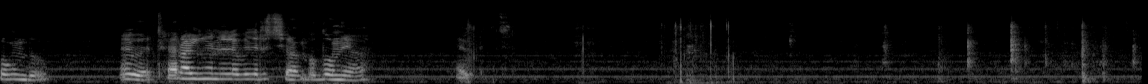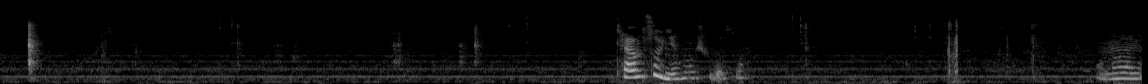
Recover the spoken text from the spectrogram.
Dondu. Evet, her an yenilebiliriz şu anda donuyor. Evet. Temmuz oynuyormuş burası. Ana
